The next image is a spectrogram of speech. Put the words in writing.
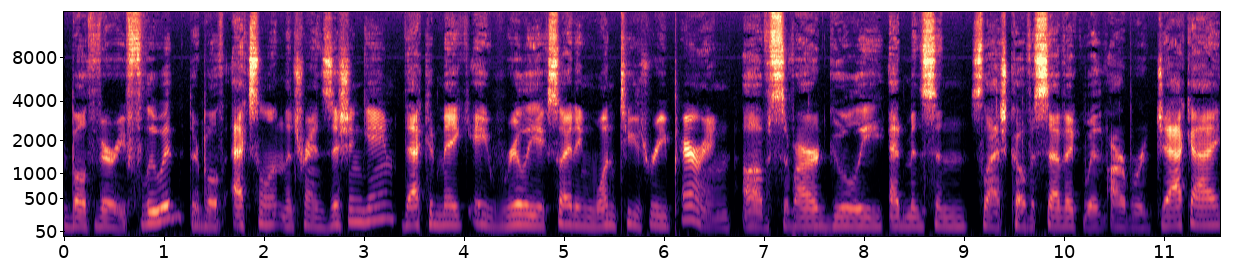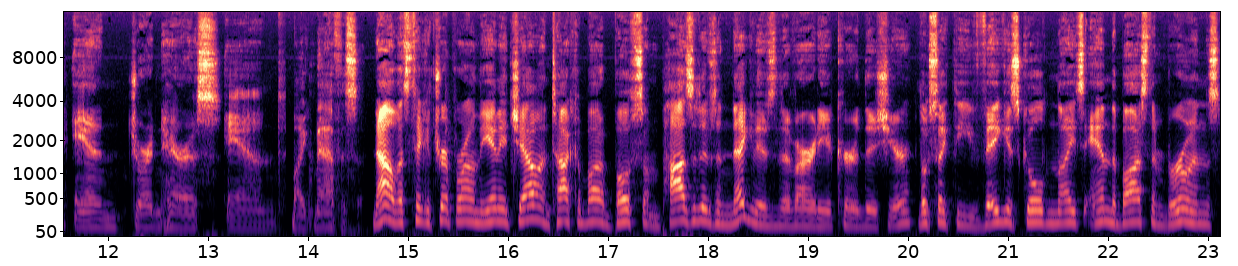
both very fluid, they're both excellent in the transition game. That could make a really exciting one, two, three pairing of Savard, Guhle, Edmondson slash Kovacevic with Arber Xhekaj and Jordan Harris and Mike Matheson. Now let's take a trip around the NHL and talk about both some positives and negatives that have already occurred this year. Looks like the Vegas Golden Knights and the Boston Bruins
